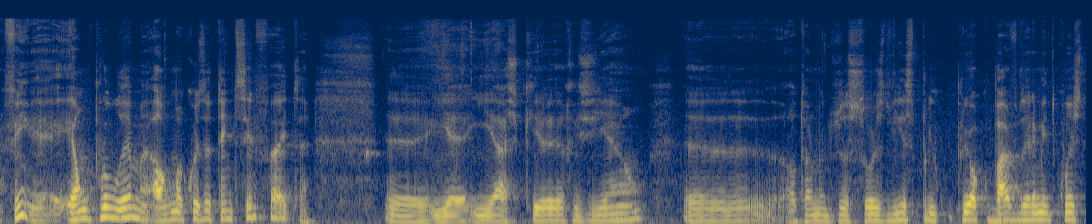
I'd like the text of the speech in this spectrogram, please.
enfim, é, é um problema, alguma coisa tem de ser feita. Eh, e, e acho que a região uh, Autónoma dos Açores devia se preocupar verdadeiramente com este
